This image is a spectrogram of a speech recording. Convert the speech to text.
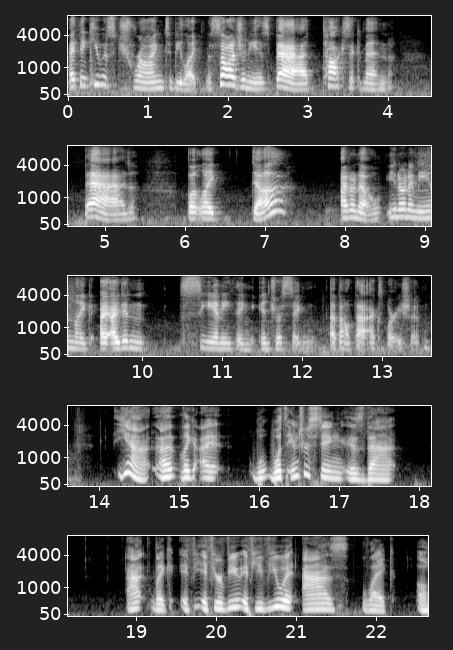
I think he was trying to be like misogyny is bad, toxic men bad, but like duh? I don't know. You know what I mean? Like I, I didn't see anything interesting about that exploration. yeah uh, like i what's interesting is that at like if if you view if you view it as like a,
